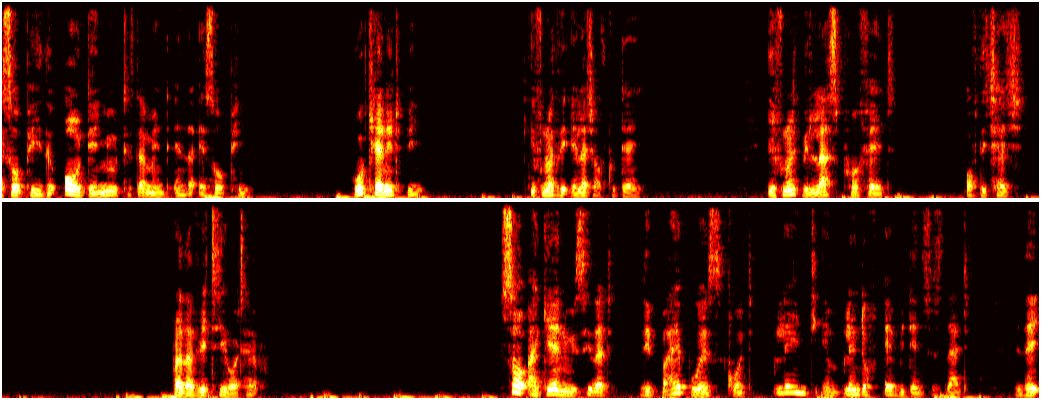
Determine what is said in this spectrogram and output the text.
SOP, the Old and New Testament and the SOP. Who can it be? If not the Elijah of today, if not the last prophet of the church, Brother VT, whatever. So again, we see that the Bible has got plenty and plenty of evidences that there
